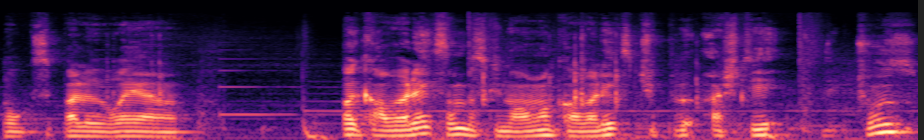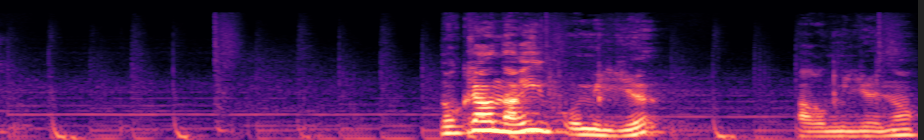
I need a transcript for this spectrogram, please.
Donc c'est pas le vrai... Euh, pas Corvalex, hein, parce que normalement, Corvalex, tu peux acheter des choses. Donc là, on arrive au milieu. Enfin, au milieu, non.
